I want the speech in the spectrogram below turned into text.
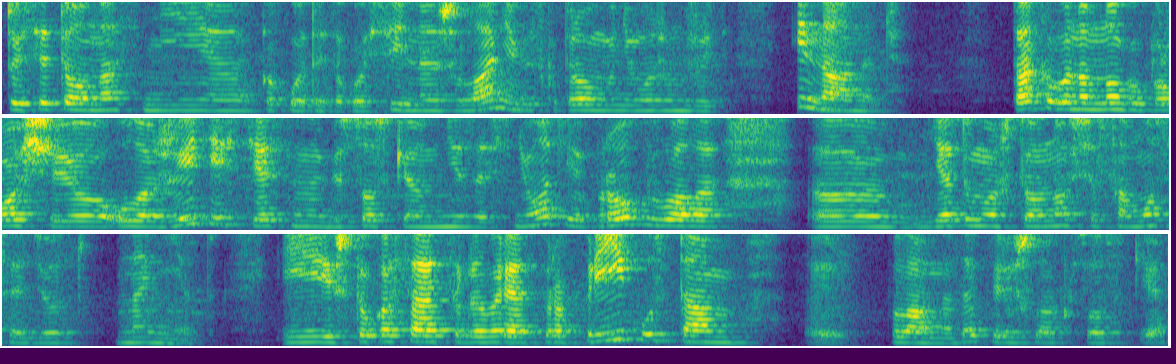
То есть это у нас не какое-то такое сильное желание, без которого мы не можем жить. И на ночь. Так его намного проще уложить, естественно, без соски он не заснет. Я пробовала, э, я думаю, что оно все само сойдет на нет. И что касается, говорят про прикус, там плавно, да, перешла к соске.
